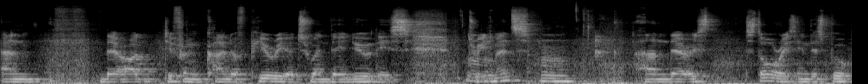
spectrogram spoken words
and there are different kind of periods when they do these treatments Mm. and there is stories in this book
